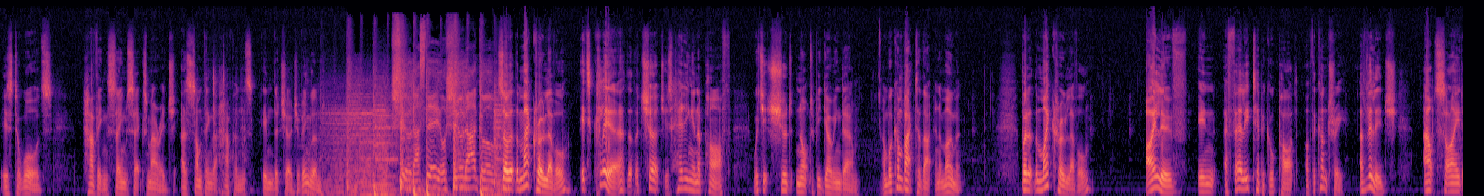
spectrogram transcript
is towards having same sex marriage as something that happens in the Church of England. Should I stay or should I go? So, at the macro level, it's clear that the church is heading in a path which it should not be going down. And we'll come back to that in a moment. But at the micro level, I live in a fairly typical part of the country, a village outside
